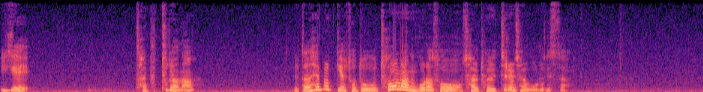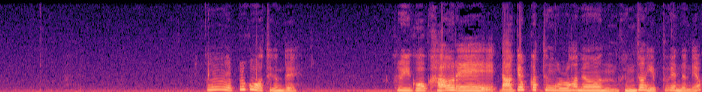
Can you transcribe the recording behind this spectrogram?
이게 잘 붙으려나? 일단 해볼게요. 저도 처음 하는 거라서 잘 될지를 잘 모르겠어요. 음, 예쁠 것 같아, 근데. 그리고 이거 가을에 낙엽 같은 걸로 하면 굉장히 예쁘겠는데요?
